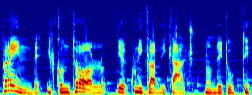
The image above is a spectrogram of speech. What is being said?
prende il controllo di alcuni club di calcio, non di tutti,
